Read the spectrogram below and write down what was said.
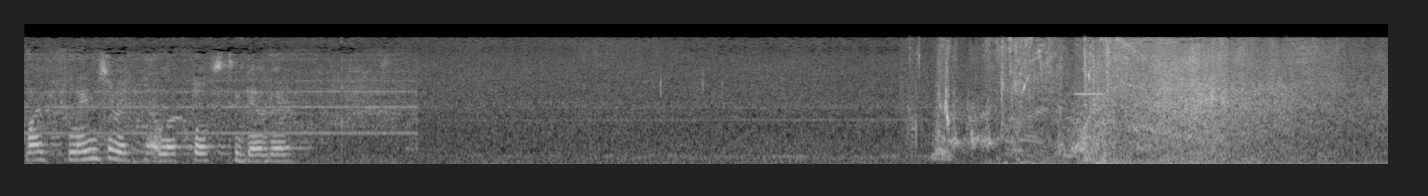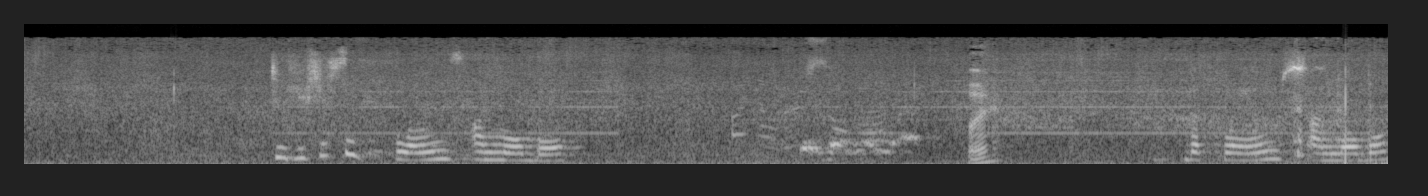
My flames are hella close together. Dude, you should see flames on mobile. I know, they're so low. What? The flames on mobile.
